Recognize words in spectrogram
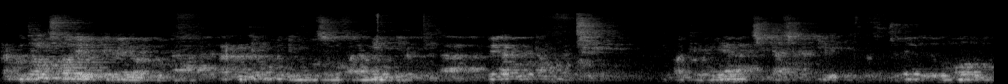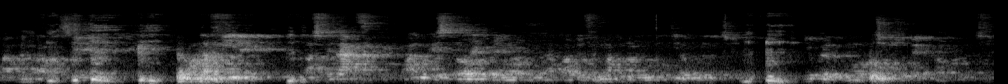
raccontiamo storie perché è meglio raccontarle, raccontiamo perché non possiamo fare a meno di raccontarle, le raccontiamo perché in qualche maniera ci piace capire che sta succedendo ed è un modo di farla fare assieme. Però alla fine la speranza che qualche storia che abbiamo raccontato abbia fermato una locomotiva come dice, io credo che non lo ci bene proprio così.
